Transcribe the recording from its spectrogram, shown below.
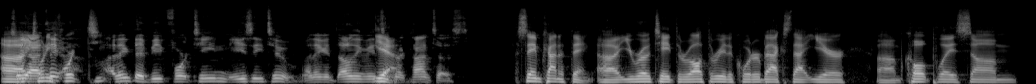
Uh, so yeah, 2014. I think, I think, they beat 14 easy too. I think it, I don't think it's yeah. a contest. Same kind of thing. Uh, you rotate through all three of the quarterbacks that year. Um, Colt plays some.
